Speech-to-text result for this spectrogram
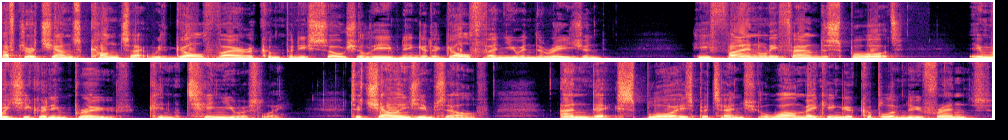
after a chance contact with golf via a company social evening at a golf venue in the region, he finally found a sport in which he could improve continuously, to challenge himself and explore his potential while making a couple of new friends.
